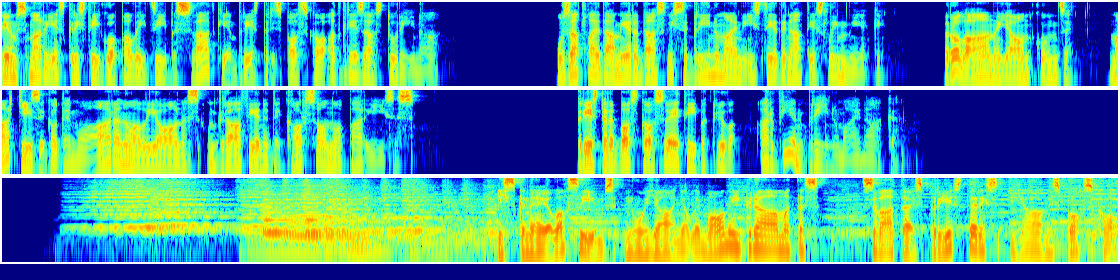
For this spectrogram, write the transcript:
Pirms Marijas kristīgo palīdzības svētkiem priesteris Bosko atgriezās Turīnā. Uz atlaidām ieradās visi brīnumaini izdziedinātie slimnieki – Rolāna Jaunkundze, Marķīze Godemoāra no Lionas un grāfiene de Corso no Parīzes. Priestara Bosko svētība kļuva ar vien brīnumaināka. Izskanēja lasījums no Jāņa Lemonī grāmatas Svētais priesteris Jānis Bosko.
